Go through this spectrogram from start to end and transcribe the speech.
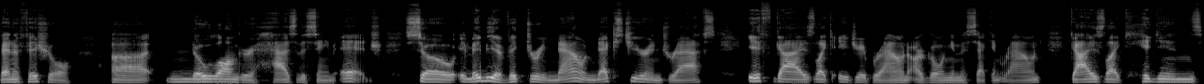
beneficial uh, no longer has the same edge. So it may be a victory now. Next year in drafts, if guys like AJ Brown are going in the second round, guys like Higgins,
